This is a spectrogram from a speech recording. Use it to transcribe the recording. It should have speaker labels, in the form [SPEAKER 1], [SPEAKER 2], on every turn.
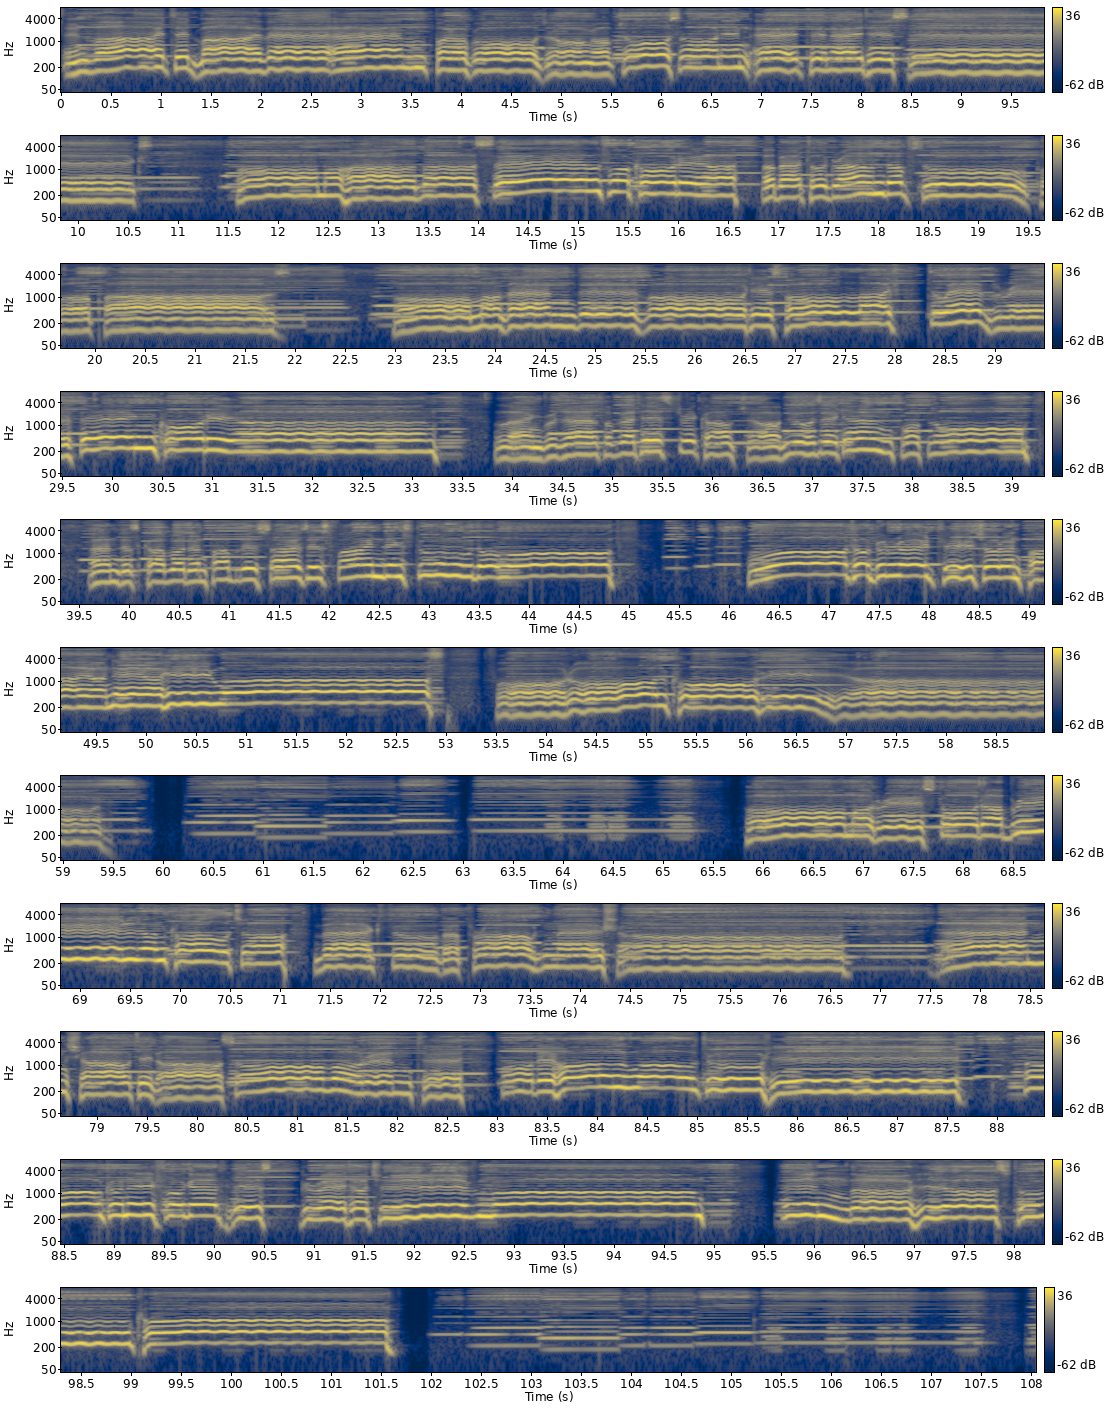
[SPEAKER 1] Invited by the Emperor Gojong of Joseon in 1886. Homer Hulbert sailed for Korea, a battleground of superpowers. Homer then devote his whole life to everything Korean. Language, alphabet, history, culture, music, and folklore. And discovered and publicized his findings to the world. What a great teacher and pioneer he was for all Korea. Homer restored a brilliant culture back to the proud nation and shouted our sovereignty for the whole world to hear. How can he forget his great achievement? in the years to come.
